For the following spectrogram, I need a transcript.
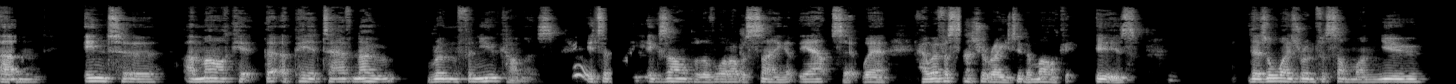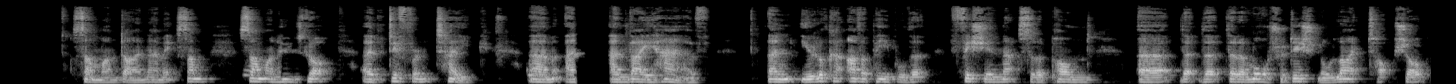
Um, into a market that appeared to have no room for newcomers. It's a great example of what I was saying at the outset, where however saturated a market is, there's always room for someone new, someone dynamic, some someone who's got a different take, um, and, and they have. And you look at other people that fish in that sort of pond uh, that, that that are more traditional, like Topshop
